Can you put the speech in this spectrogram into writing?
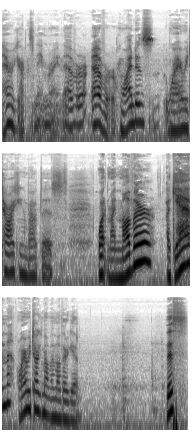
Never got his name right. Never, ever. Why does. Why are we talking about this? What, my mother? Again? Why are we talking about my mother again? This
